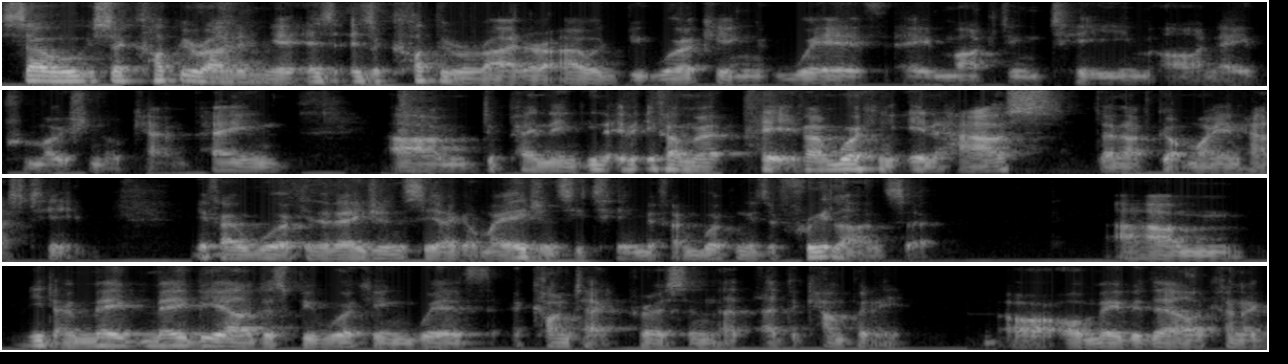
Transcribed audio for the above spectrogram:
So, so copywriting is as a copywriter, I would be working with a marketing team on a promotional campaign. Um, depending, you know, if, if I'm a, hey, if I'm working in house, then I've got my in-house team. If I work in an agency, I got my agency team. If I'm working as a freelancer, um, you know, may, maybe I'll just be working with a contact person at, at the company, or, or maybe they'll kind of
